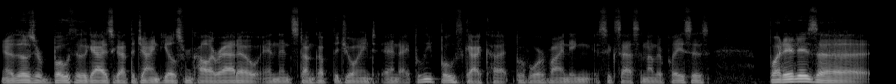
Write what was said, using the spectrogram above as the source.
you know, those are both of the guys who got the giant deals from Colorado and then stunk up the joint. And I believe both got cut before finding success in other places but it is a,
